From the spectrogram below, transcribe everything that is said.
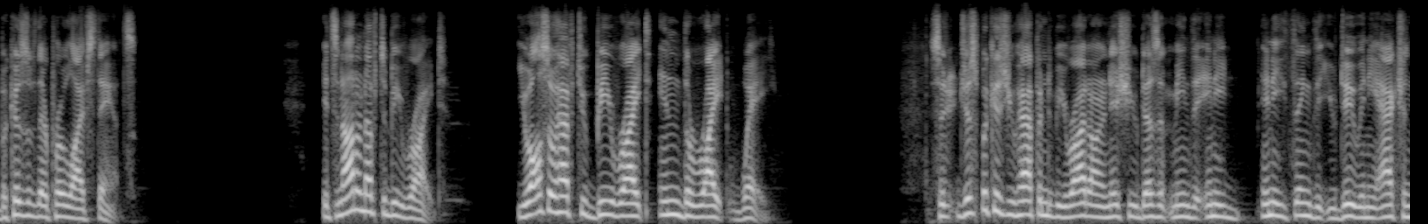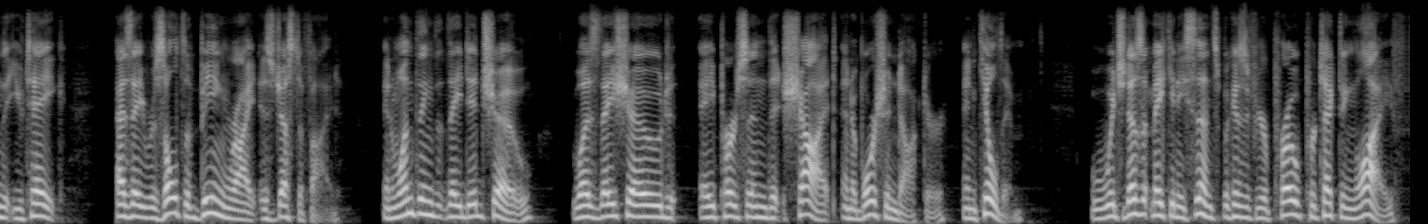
because of their pro life stance. It's not enough to be right. You also have to be right in the right way. So just because you happen to be right on an issue doesn't mean that any anything that you do, any action that you take as a result of being right is justified. And one thing that they did show was they showed a person that shot an abortion doctor and killed him, which doesn't make any sense because if you're pro protecting life,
